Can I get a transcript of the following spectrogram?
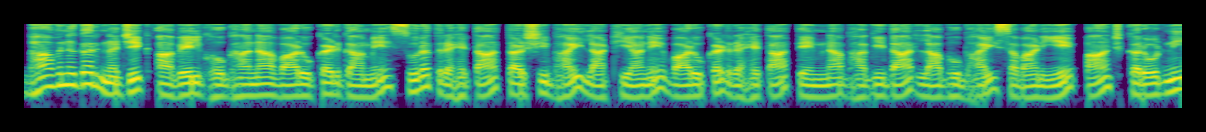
ભાવનગર નજીક આવેલ ઘોઘાના વાળુકડ ગામે સુરત રહેતા તળશીભાઈ લાઠિયાને વાળુકડ રહેતા તેમના ભાગીદાર લાભુભાઈ સવાણીએ પાંચ કરોડની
